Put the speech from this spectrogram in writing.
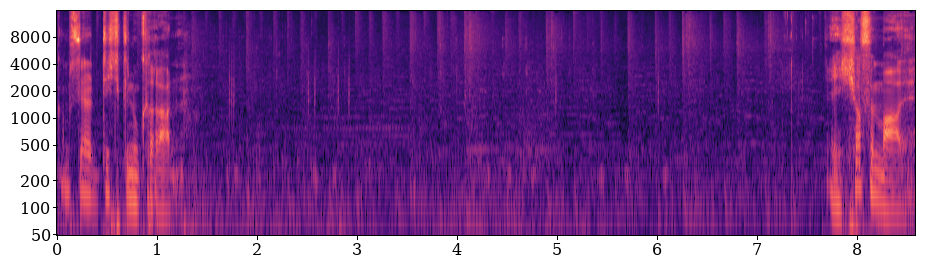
Kommst du ja dicht genug ran? Ich hoffe mal.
